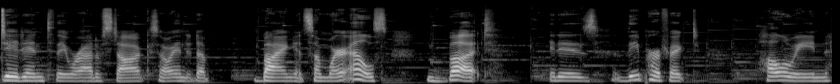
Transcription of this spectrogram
didn't, they were out of stock, so I ended up buying it somewhere else. But it is the perfect Halloween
